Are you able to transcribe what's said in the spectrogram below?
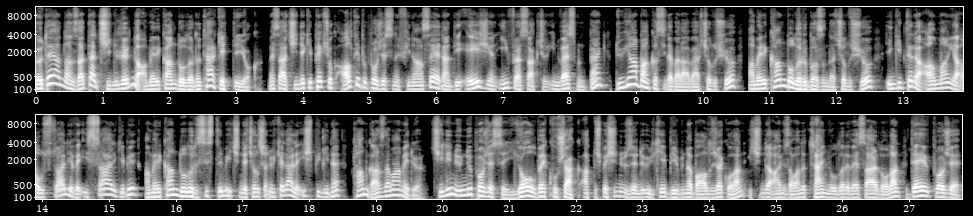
Öte yandan zaten Çinlilerin de Amerikan dolarını terk ettiği yok. Mesela Çin'deki pek çok altyapı projesini finanse eden The Asian Infrastructure Investment Bank Dünya Bankası ile beraber çalışıyor. Amerikan doları bazında çalışıyor. İngiltere, Almanya, Avustralya ve İsrail gibi Amerikan doları sistemi içinde çalışan ülkelerle işbirliğine tam gaz devam ediyor. Çin'in ünlü projesi Yol ve Kuşak 65'in üzerinde ülkeyi birbirine bağlayacak olan içinde aynı zamanda tren yolları vesaire de olan dev proje.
